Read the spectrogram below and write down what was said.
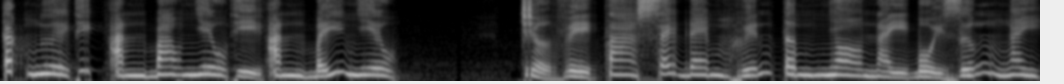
Các ngươi thích ăn bao nhiêu thì ăn bấy nhiêu. Trở về ta sẽ đem huyến tâm nho này bồi dưỡng ngay.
